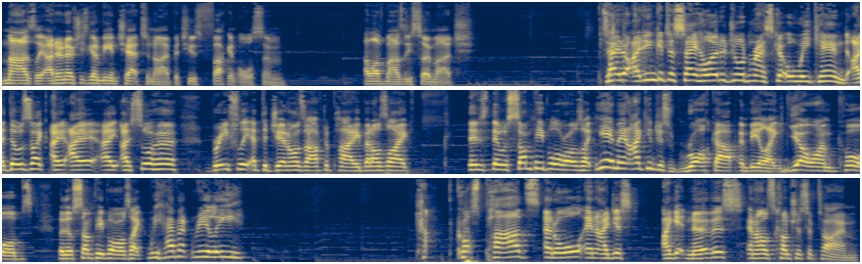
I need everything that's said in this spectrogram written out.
Marsley, I don't know if she's going to be in chat tonight, but she was fucking awesome. I love Marsley so much. Potato, I didn't get to say hello to Jordan Rasco all weekend. I there was like I I I saw her briefly at the Gen Oz after party, but I was like, there's there were some people where I was like, yeah, man, I can just rock up and be like, yo, I'm Korbz. But there were some people I was like, we haven't really cross paths at all, and I just I get nervous, and I was conscious of time.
